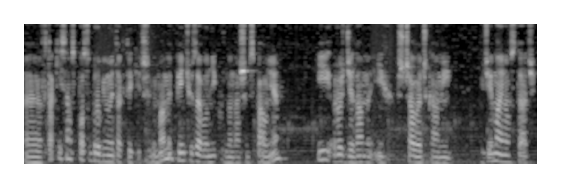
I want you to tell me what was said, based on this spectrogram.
e, w taki sam sposób robimy taktyki, czyli mamy pięciu zawodników na naszym spawnie i rozdzielamy ich strzałeczkami, gdzie mają stać,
